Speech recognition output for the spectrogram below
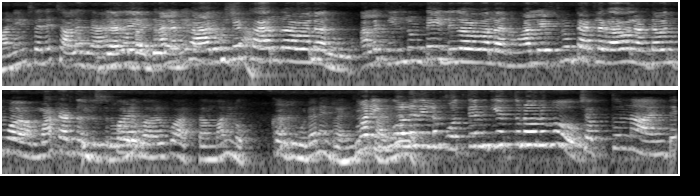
మన ఇంట్లోనే చాలా గ్రాండ్ కారు ఉంటే కారు కావాలను వాళ్ళకి ఇల్లు ఉంటే ఇల్లు కావాలను వాళ్ళు ఎట్లుంటే అట్లా కావాలంటావని ఇప్పటి చూస్తున్నావు? వరకు అత్తమ్మ నేను ఒక్కటి కూడా నేను రంజిత్ మరి అడగలే. ఇంకోళ్ళ వీళ్ళు పొత్తెందుకు ఎత్తున్నావు నువ్వు? చెప్తున్నా అంటే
